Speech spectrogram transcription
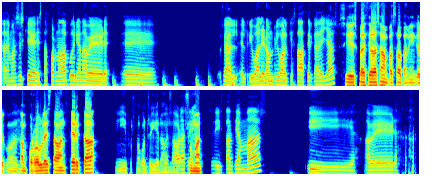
Además es que esta jornada podrían haber... eh, O sea, el, el rival era un rival que estaba cerca de ellas. Sí, es parecido a la semana pasada también, que con el Mm. Campo Roble estaban cerca y pues no consiguieron Pues ahora se, sumar. se distancian más y a ver,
